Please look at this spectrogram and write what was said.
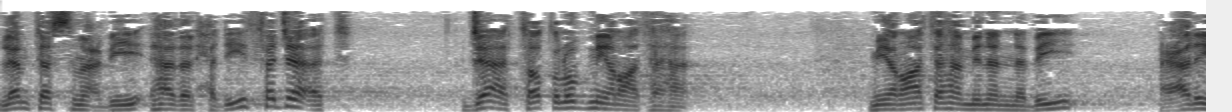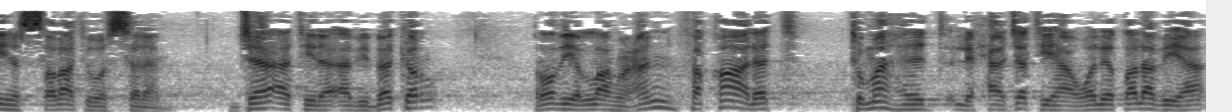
لم تسمع بهذا الحديث فجاءت. جاءت تطلب ميراثها. ميراثها من النبي عليه الصلاة والسلام. جاءت إلى أبي بكر رضي الله عنه فقالت تمهد لحاجتها ولطلبها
